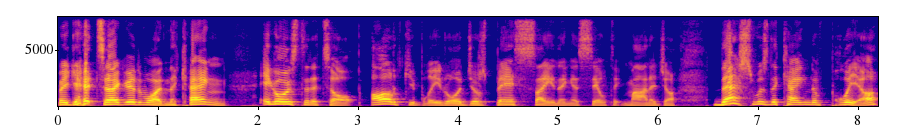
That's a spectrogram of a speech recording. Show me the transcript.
we get to a good one. The King. He goes to the top. Arguably Rodgers' best signing as Celtic manager. This was the kind of player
